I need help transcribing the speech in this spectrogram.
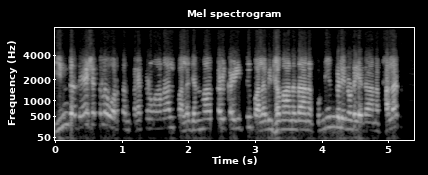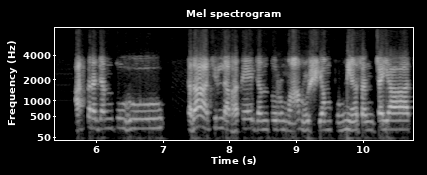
இந்த தேசத்துல ஒருத்தன் பிறக்கணுமானால் பல ஜன்மாக்கள் கழித்து பல விதமானதான புண்ணியங்களினுடையதான பலன் அத்திர ஜந்து கதாச்சில் சில்லபதே ஜந்துர் மானுஷ்யம் புண்ணிய சஞ்சயாத்.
